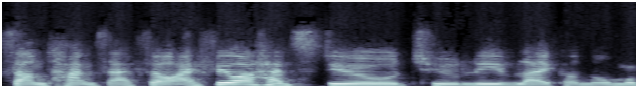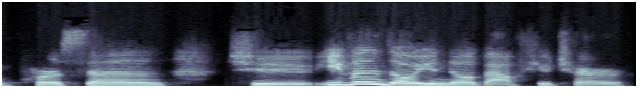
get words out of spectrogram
Sometimes I feel I feel I have still to live like a normal person to even though you know about future,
